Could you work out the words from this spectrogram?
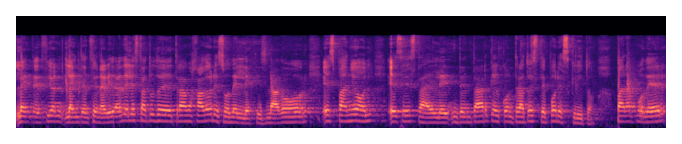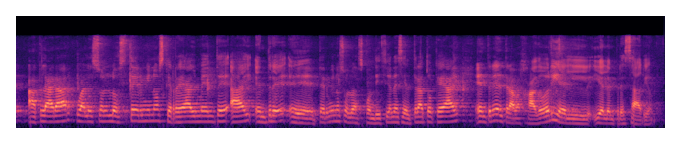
La, intención, la intencionalidad del Estatuto de Trabajadores o del legislador español es esta, el intentar que el contrato esté por escrito, para poder aclarar cuáles son los términos que realmente hay entre, eh, términos o las condiciones, el trato que hay entre el trabajador y el, y el empresario.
